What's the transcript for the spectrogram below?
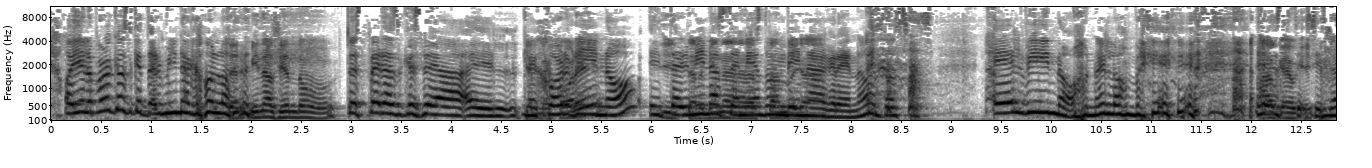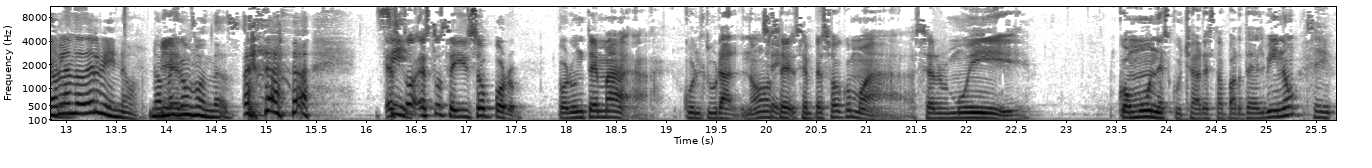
Oye, lo peor que es que termina con lo termina siendo... Tú esperas que sea el Que mejor mejore vino y, y terminas termina teniendo un ya- vinagre, ¿no? Entonces, el vino, no el hombre. Ah, Este. Si estoy hablando del vino, no me confundas. sí. Esto, esto se hizo por, por un tema cultural, ¿no? Sí. Se, se empezó como a ser muy común escuchar esta parte del vino. Sí.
